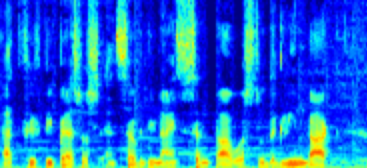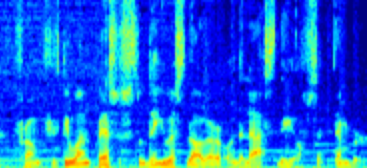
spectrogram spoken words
at 50 pesos and 79 centavos to the greenback from 51 pesos to the US dollar on the last day of September.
